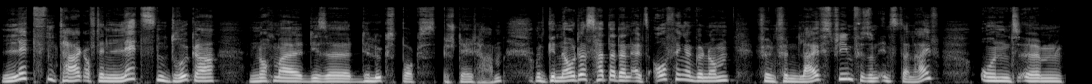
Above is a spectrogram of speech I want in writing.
letzten Tag auf den letzten Drücker noch mal diese Deluxe-Box bestellt haben. Und genau das hat er dann als Aufhänger genommen für, für einen Livestream, für so ein Insta-Live und ähm,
